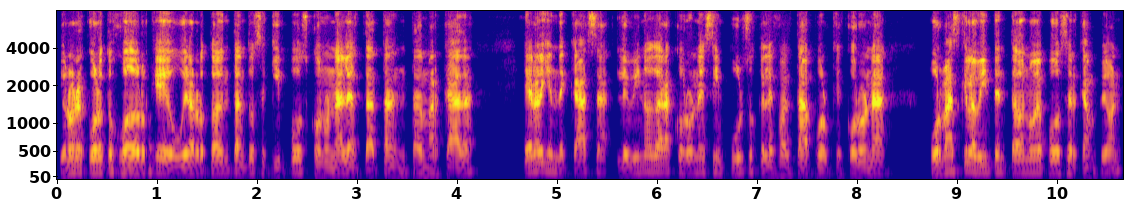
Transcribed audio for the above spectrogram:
Yo no recuerdo otro jugador que hubiera rotado en tantos equipos con una lealtad tan, tan marcada. Era alguien de casa, le vino a dar a Corona ese impulso que le faltaba porque Corona, por más que lo había intentado, no había podido ser campeón.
